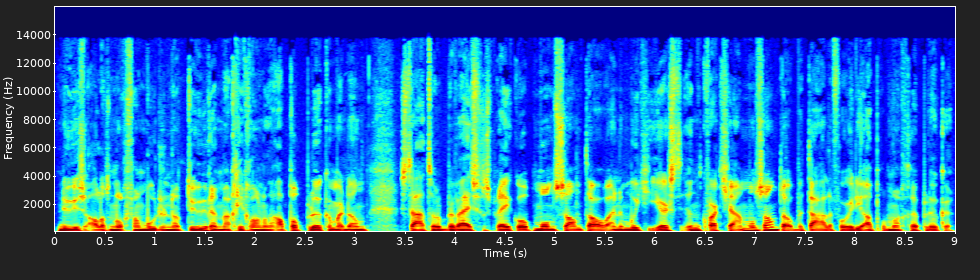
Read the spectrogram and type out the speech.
Nu is alles nog van moeder natuur en mag je gewoon een appel plukken... maar dan staat er bij wijze van spreken op Monsanto... en dan moet je eerst een kwartje aan Monsanto betalen voor je die appel mag uh, plukken.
